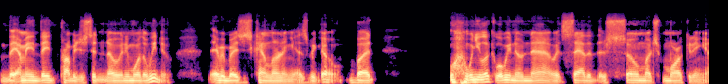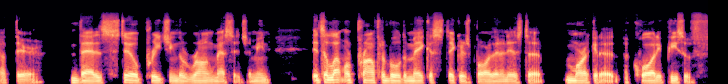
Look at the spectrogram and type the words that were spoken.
they, I mean, they probably just didn't know any more than we knew. Everybody's just kind of learning as we go. But when you look at what we know now, it's sad that there's so much marketing out there that is still preaching the wrong message. I mean, it's a lot more profitable to make a Snickers bar than it is to market a, a quality piece of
